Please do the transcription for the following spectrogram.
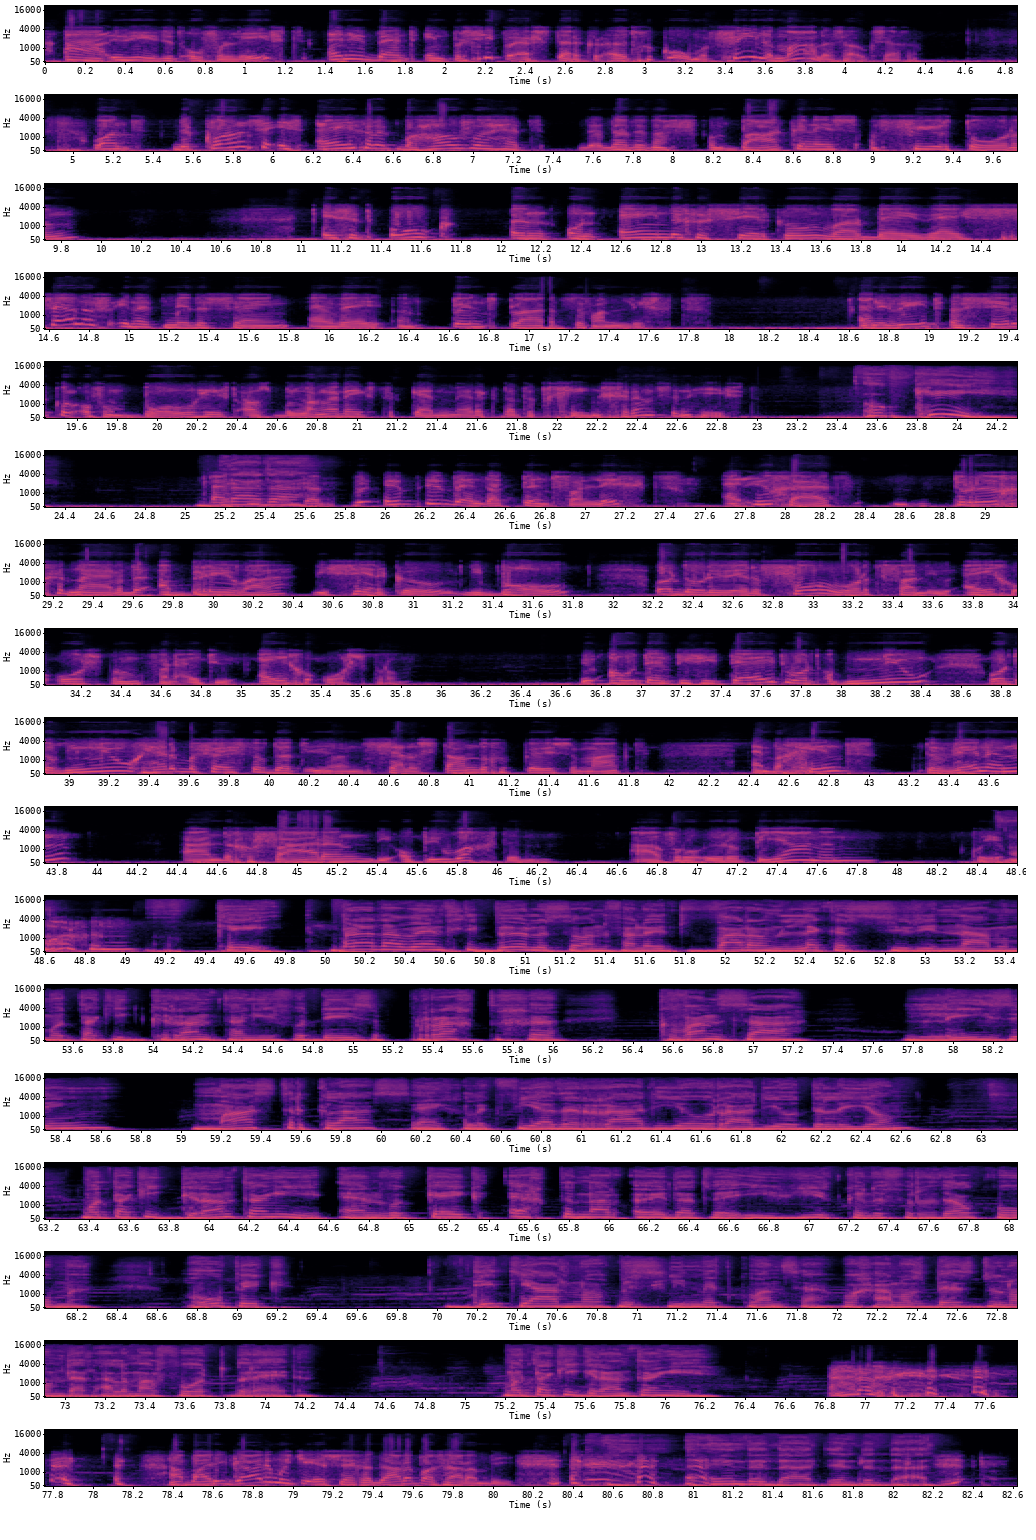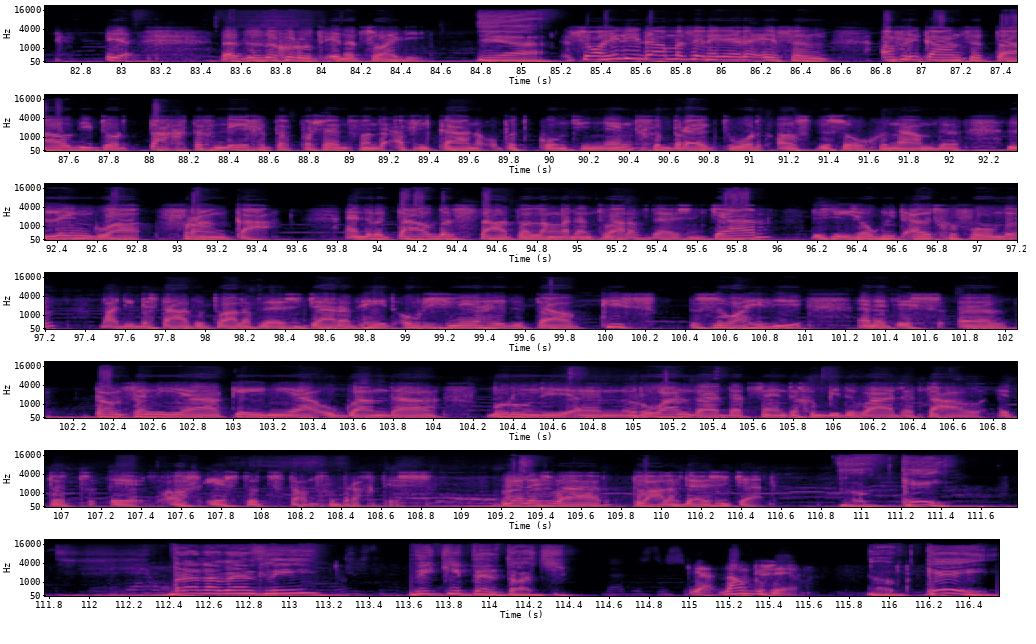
Ah, u heeft het overleefd en u bent in principe er sterker uitgekomen. Vele malen zou ik zeggen. Want de Kwanzaa is eigenlijk, behalve het, dat het een baken is, een vuurtoren, is het ook een oneindige cirkel waarbij wij zelf in het midden zijn en wij een punt plaatsen van licht. En u weet, een cirkel of een bol heeft als belangrijkste kenmerk dat het geen grenzen heeft. Oké. U, u, bent dat punt van licht en u gaat terug naar de abrewa, die cirkel, die bol, waardoor u weer vol wordt van uw eigen oorsprong, vanuit uw eigen oorsprong. Uw authenticiteit wordt opnieuw, wordt opnieuw herbevestigd dat u een zelfstandige keuze maakt en begint te wennen aan de gevaren die op u wachten. Afro-Europeanen. Goedemorgen. Oké. Okay. Brada Wensley Burleson vanuit warm, lekker Suriname. Motaki Grantangi voor deze prachtige Kwanzaa-lezing. Masterclass eigenlijk via de radio, Radio de Leon. Motaki Grantangi. En we kijken echt ernaar uit dat wij u hier kunnen verwelkomen. Hoop ik. Dit jaar nog misschien met Kwanzaa. We gaan ons best doen om dat allemaal voor te bereiden. Motaki Grantangi. Abarigari moet je eerst zeggen, daarop pas Harambi. inderdaad, inderdaad. Ja, dat is de groet in het Swahili. Ja. Swahili, dames en heren, is een Afrikaanse taal die door 80, 90 procent van de Afrikanen op het continent gebruikt wordt als de zogenaamde lingua franca. En de taal bestaat al langer dan 12.000 jaar, dus die is ook niet uitgevonden, maar die bestaat al 12.000 jaar. Het heet origineel heet de taal Kiswahili en het is uh, Tanzania, Kenia, Oeganda, Burundi en Rwanda. Dat zijn de gebieden waar de taal tot, eh, als eerste tot stand gebracht is. Weliswaar 12.000 jaar. Oké. Okay. Brother Wensley, we keep in touch. Ja, dank u zeer. Oké. Okay.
